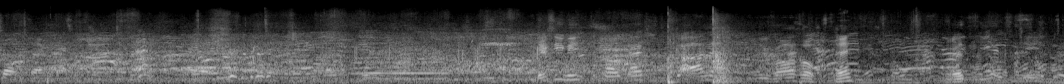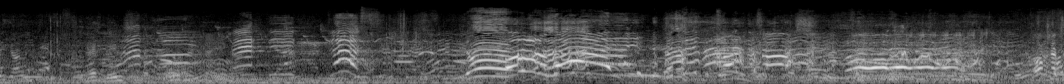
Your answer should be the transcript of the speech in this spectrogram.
hetzelfde tijd. Niet? Oh, Kanen. Die vraag op. Hé? Recht links. Ja! Oh! Wat is dit tas? Wacht.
